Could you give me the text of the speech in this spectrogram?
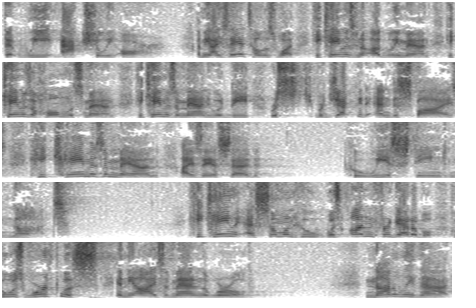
that we actually are. I mean, Isaiah tells us what? He came as an ugly man. He came as a homeless man. He came as a man who would be re- rejected and despised. He came as a man, Isaiah said, who we esteemed not. He came as someone who was unforgettable, who was worthless in the eyes of man in the world. Not only that,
